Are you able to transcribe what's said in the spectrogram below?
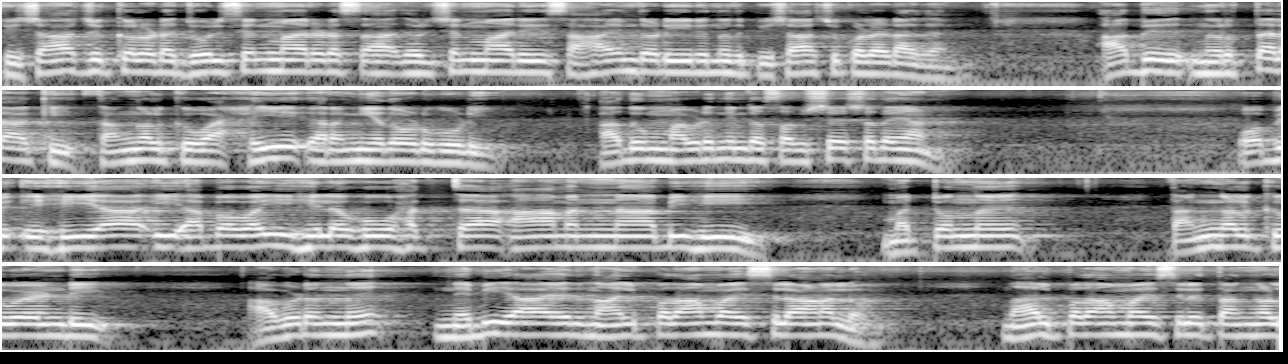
പിശാചുക്കളുടെ ജ്യോത്സ്യന്മാരുടെ സഹ- ജ്യോത്സ്യന്മാർ സഹായം തേടിയിരുന്നത് പിശാചുക്കളുടെ അത് നിർത്തലാക്കി തങ്ങൾക്ക് വഹി ഇറങ്ങിയതോടുകൂടി അതും അവിടെ നിൻ്റെ സവിശേഷതയാണ് وبإحياء أبويه له حتى آمنا به മറ്റൊന്ന് തങ്ങൾക്ക് വേണ്ടി അവിടുന്ന് നബിയായത് നാൽപ്പതാം വയസ്സിലാണല്ലോ. നാൽപ്പതാം വയസ്സിൽ തങ്ങൾ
